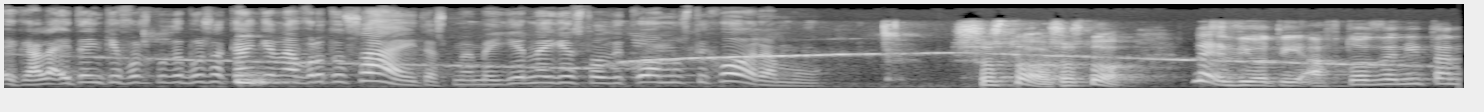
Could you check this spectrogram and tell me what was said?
Ε, καλά, ήταν και φορέ που δεν μπορούσα καν και να βρω το site, ας πούμε. Με γύρναγε στο δικό μου στη χώρα μου. Σωστό, σωστό. Ναι, διότι αυτό δεν ήταν,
